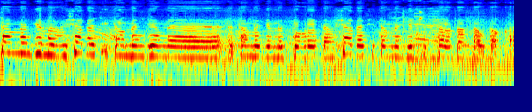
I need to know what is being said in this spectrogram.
Tam będziemy wysiadać i tam będziemy, tam będziemy z powrotem wsiadać i tam będzie przez cały czas autokar.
